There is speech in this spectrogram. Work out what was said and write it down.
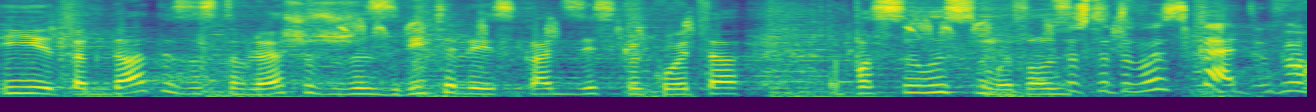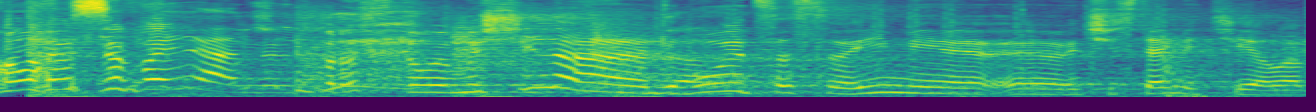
и тогда ты заставляешь уже зрителя искать здесь какой-то посыл и смысл. Что что-то искать, по-моему, все понятно. Простой мужчина любуется своими э, частями тела.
